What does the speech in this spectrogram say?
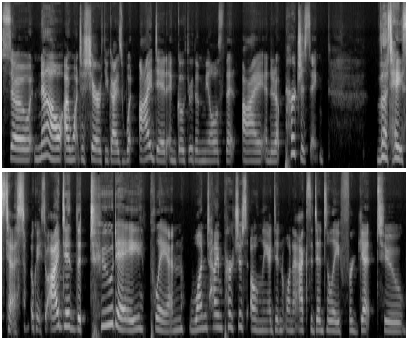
So now I want to share with you guys what I did and go through the meals that I ended up purchasing the taste test. Okay, so I did the two day plan, one time purchase only. I didn't want to accidentally forget to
